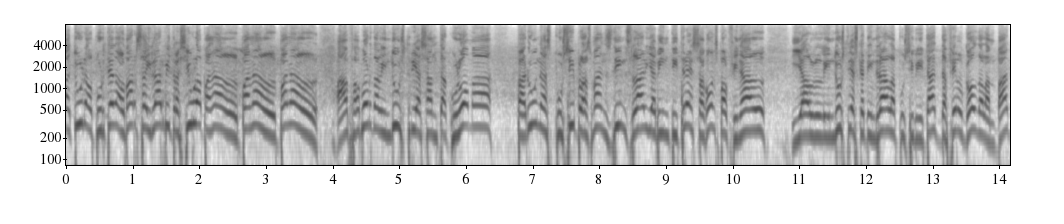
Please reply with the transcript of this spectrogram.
atura el porter del Barça i l'àrbitre xiula penal, penal, penal, a favor de l'indústria Santa Coloma, per unes possibles mans dins l'àrea, 23 segons pel final, i és que tindrà la possibilitat de fer el gol de l'empat,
